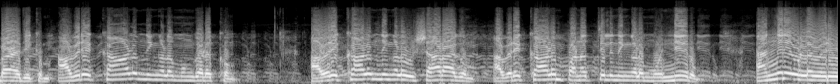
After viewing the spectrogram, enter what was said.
ബഅദിക്കും അവരെക്കാളും നിങ്ങൾ മുൻകടക്കും അവരെക്കാളും നിങ്ങൾ ഉഷാറാകും അവരെക്കാളും പണത്തിൽ നിങ്ങൾ മുന്നേറും. അങ്ങനെയുള്ള ഒരു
